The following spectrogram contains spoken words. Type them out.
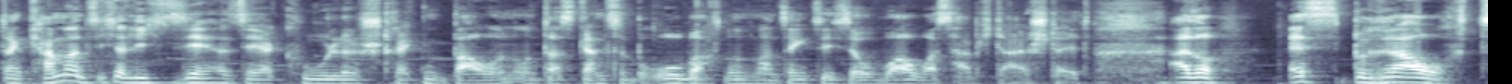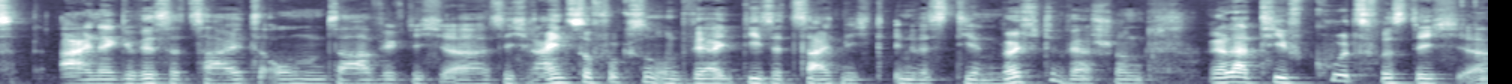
dann kann man sicherlich sehr, sehr coole Strecken bauen und das Ganze beobachten und man denkt sich so, wow, was habe ich da erstellt? Also es braucht eine gewisse Zeit, um da wirklich äh, sich reinzufuchsen und wer diese Zeit nicht investieren möchte, wer schon relativ kurzfristig äh,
